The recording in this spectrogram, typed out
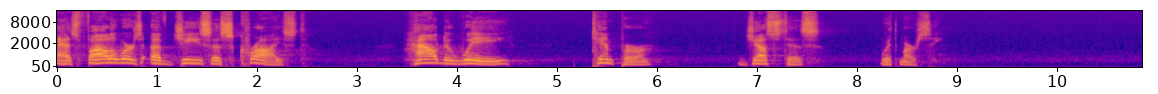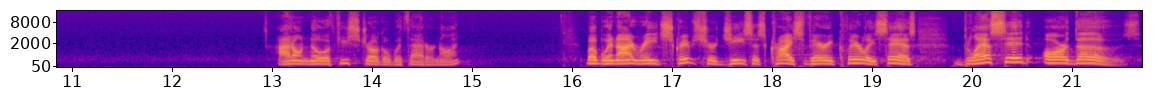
As followers of Jesus Christ, how do we temper justice with mercy. I don't know if you struggle with that or not. But when I read Scripture, Jesus Christ very clearly says, Blessed are those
